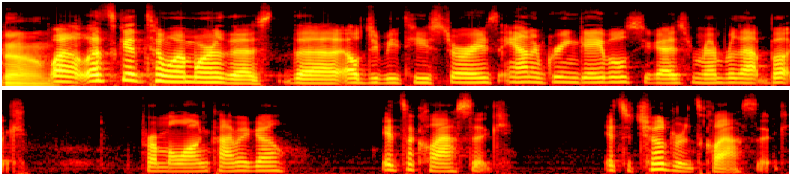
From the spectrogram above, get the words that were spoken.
No. Well, let's get to one more of this the LGBT stories. Anne of Green Gables. You guys remember that book from a long time ago? It's a classic. It's a children's classic.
